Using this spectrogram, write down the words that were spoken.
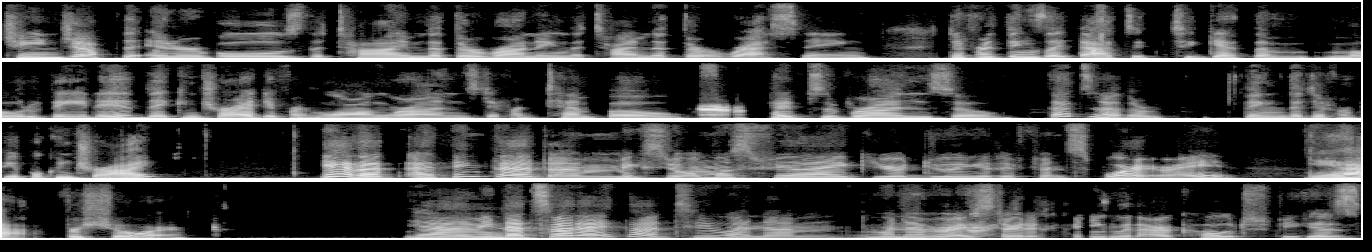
change up the intervals, the time that they're running, the time that they're resting, different things like that to, to get them motivated. They can try different long runs, different tempo types of runs. So that's another thing that different people can try. Yeah, that I think that um, makes you almost feel like you're doing a different sport, right? Yeah, for sure. Yeah, I mean that's what I thought too when um whenever I started training with our coach because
